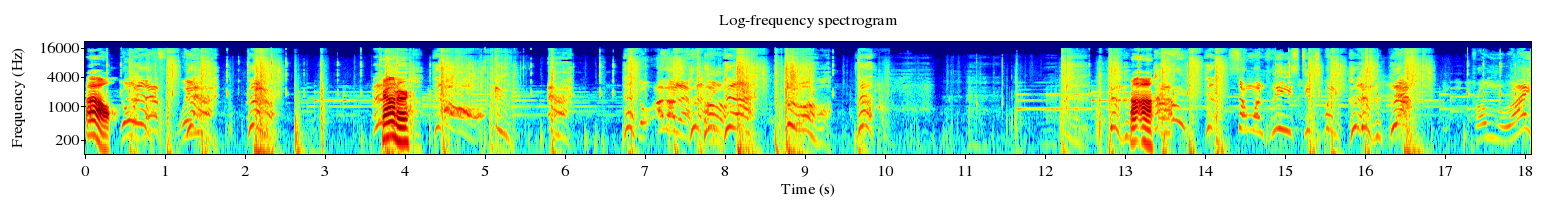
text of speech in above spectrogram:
Ow. Your left wing Counter. Your other left wing. Uh-uh. Someone please teach wing. From right.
